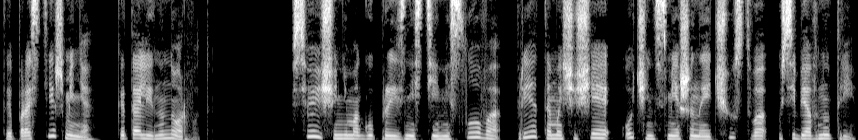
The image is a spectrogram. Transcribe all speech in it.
Ты простишь меня, Каталина Норвуд?» Все еще не могу произнести ни слова, при этом ощущая очень смешанные чувства у себя внутри.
